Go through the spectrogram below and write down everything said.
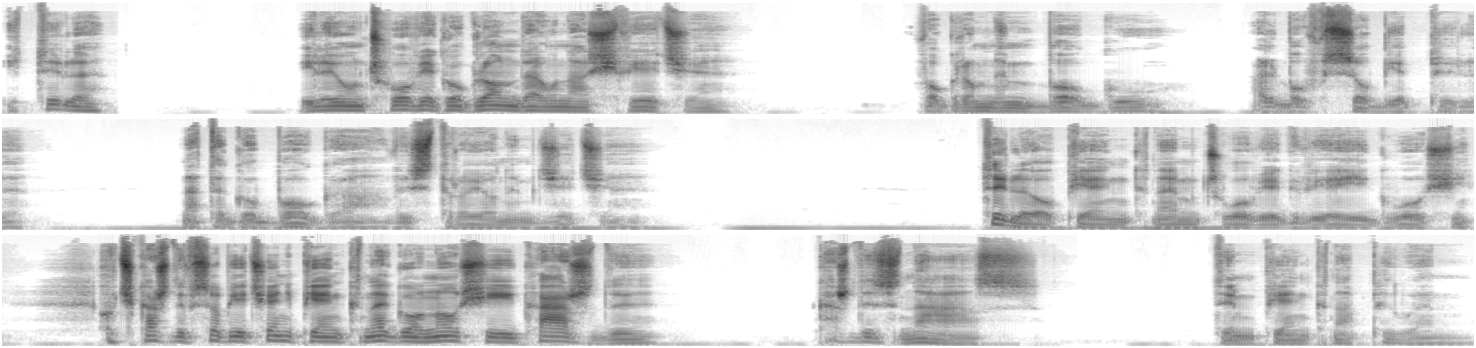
i tyle ile ją człowiek oglądał na świecie, w ogromnym Bogu albo w sobie pyle, na tego Boga wystrojonym dziecię. Tyle o pięknem człowiek wie i głosi, choć każdy w sobie cień pięknego nosi i każdy, każdy z nas tym piękna pyłem.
